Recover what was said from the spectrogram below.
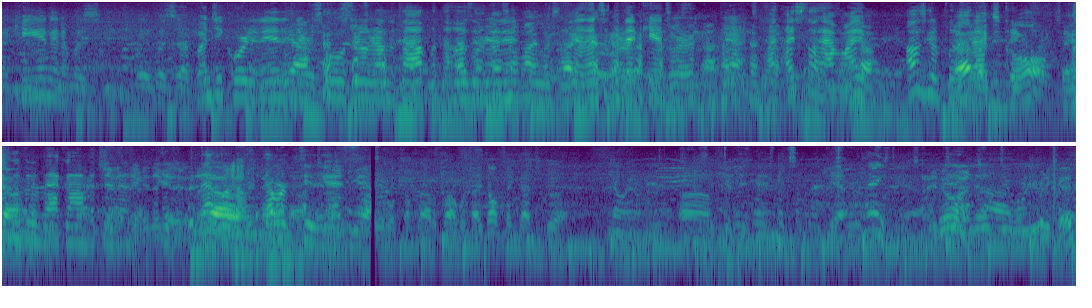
uh, can, and it was it was uh, bungee corded in, and there was holes drilled around the top with the hose in that's what mine looks like. Yeah, that's what the vet cans were. Yeah, I, I still have mine. I was gonna put That it back. looks cool. I was gonna Yeah. put it back on, but then uh, it, that worked. That worked too good. Cable comes out above, which I don't think that's good. No, I don't need it. Um, yeah. Hey, How you doing? Pretty good.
